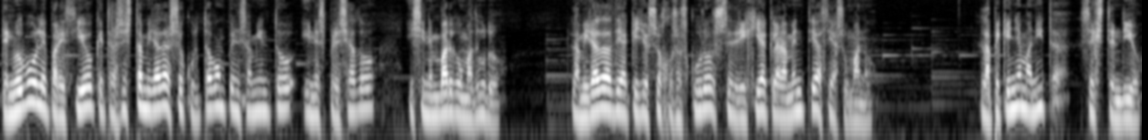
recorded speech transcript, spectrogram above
De nuevo le pareció que tras esta mirada se ocultaba un pensamiento inexpresado y sin embargo maduro. La mirada de aquellos ojos oscuros se dirigía claramente hacia su mano. La pequeña manita se extendió.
